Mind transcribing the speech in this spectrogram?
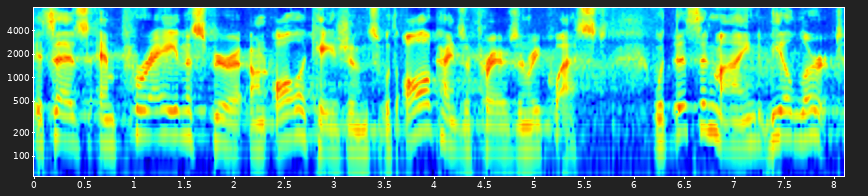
it says, "And pray in the Spirit on all occasions with all kinds of prayers and requests." With this in mind, be alert.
